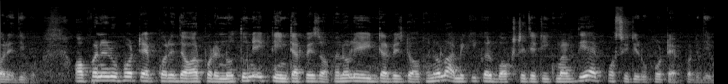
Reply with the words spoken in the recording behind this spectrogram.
করে দিব। ওপেনের উপর ট্যাপ করে দেওয়ার পরে নতুন একটি ইন্টারফেস ওপেন হলো। এই ইন্টারফেসটা ওপেন হলো। আমি কী করে বক্সটিতে টিকমার্ক দিয়ে পসিটির উপর ট্যাপ করে দিব।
